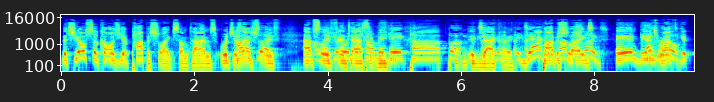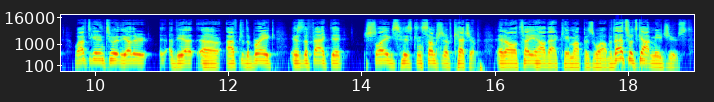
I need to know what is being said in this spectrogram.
that she also calls you a Papa Schleg sometimes, which is Papa absolutely, absolutely like it when you fantastic. call me. Big Papa. Exactly. exactly. Papa, Papa Schlegs. Schlegs. And being, That's we'll have real. to get we'll have to get into it. The other the uh, after the break is the fact that Schlegs his consumption of ketchup, and I'll tell you how that came up as well. But that's what's got me juiced.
